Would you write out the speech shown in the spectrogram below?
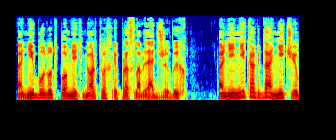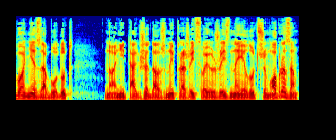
Они будут помнить мертвых и прославлять живых. Они никогда ничего не забудут, но они также должны прожить свою жизнь наилучшим образом.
